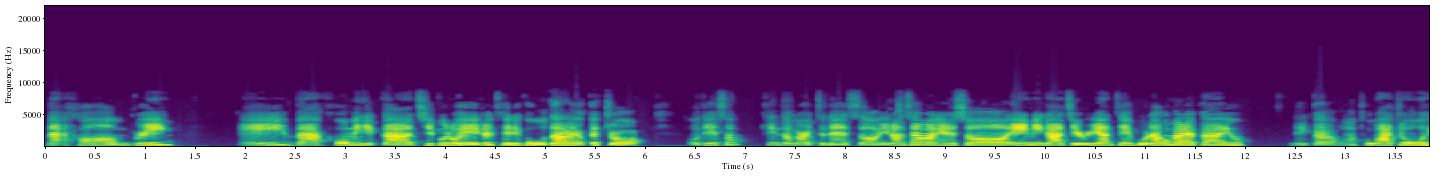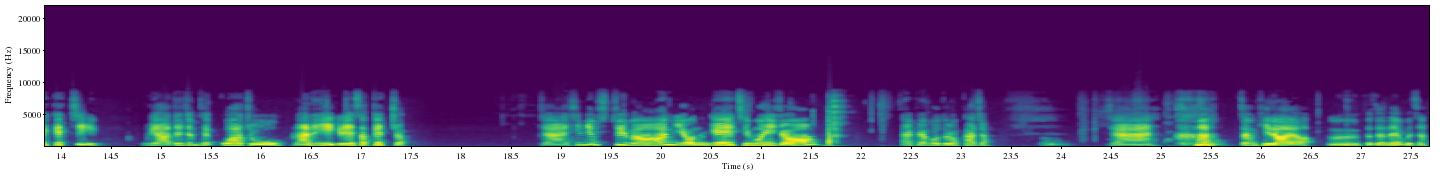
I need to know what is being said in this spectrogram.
back home. Bring A back home이니까 집으로 A를 데리고 오다였겠죠. 어디에서? 킨더가르튼에서. 이런 상황에서 에이미가 제리한테 뭐라고 말할까요? 그러니까 어, 도와줘 했겠지. 우리 아들 좀 데리고 와줘. 라는 얘기를 했었겠죠. 자, 16, 17번 연계 지문이죠. 살펴보도록 하죠. 응. 자, 응. 좀 길어요. 응, 도전해보자.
